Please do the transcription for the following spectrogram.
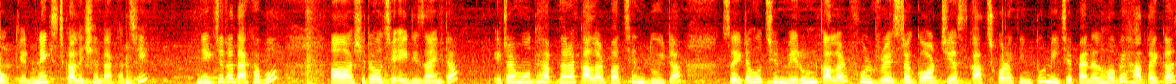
ওকে নেক্সট কালেকশন দেখাচ্ছি। নেক্সট যেটা দেখাবো সেটা হচ্ছে এই ডিজাইনটা। এটার মধ্যে আপনারা কালার পাচ্ছেন দুইটা। সো এটা হচ্ছে মেরুন কালার। ফুল ড্রেসটা গর্জিয়াস কাজ করা কিন্তু। নিচে প্যানেল হবে হাতায় কাজ।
